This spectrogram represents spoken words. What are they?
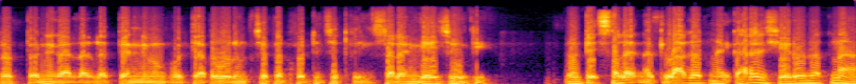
रक्त निघायला लागलं. त्यांनी मग त्यात वरून चिटकली सलाईन घ्यायची होती. पण ते सलाईनच लागत नाही. कारण शरीरात ना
